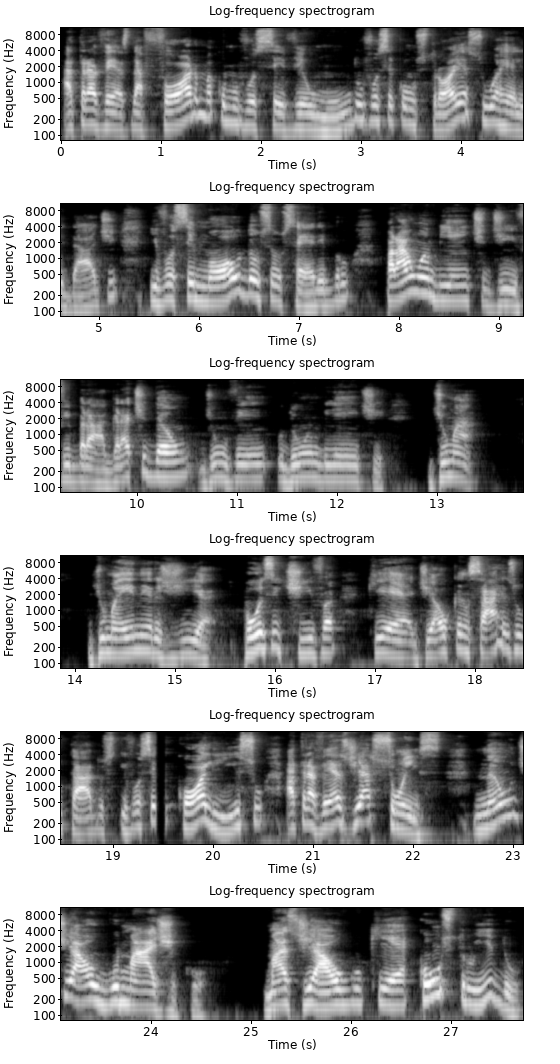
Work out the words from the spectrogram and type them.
através da forma como você vê o mundo, você constrói a sua realidade e você molda o seu cérebro para um ambiente de vibrar gratidão, de um, de um ambiente de uma, de uma energia positiva que é de alcançar resultados e você colhe isso através de ações, não de algo mágico, mas de algo que é construído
